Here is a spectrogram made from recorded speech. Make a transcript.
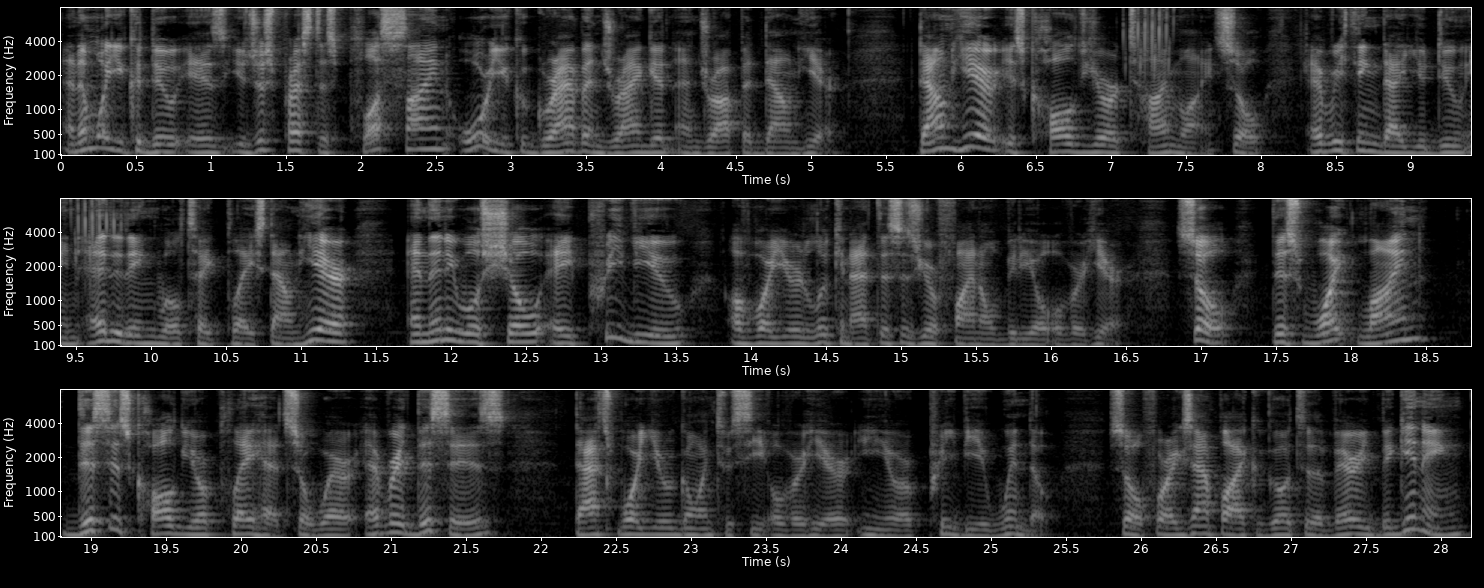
And then what you could do is you just press this plus sign, or you could grab and drag it and drop it down here. Down here is called your timeline. So everything that you do in editing will take place down here, and then it will show a preview of what you're looking at. This is your final video over here. So this white line, this is called your playhead. So wherever this is, that's what you're going to see over here in your preview window. So for example, I could go to the very beginning,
